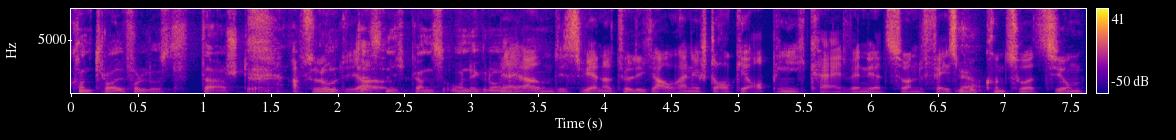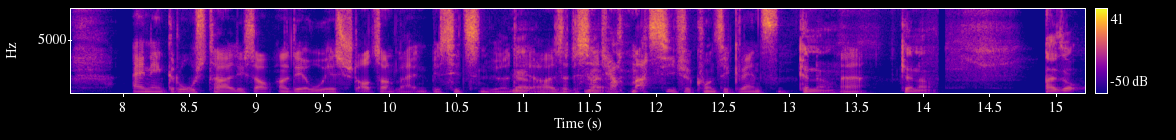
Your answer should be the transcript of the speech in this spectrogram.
Kontrollverlust darstellen. Absolut, und ja. Das nicht ganz ohne Grund. Ja, ja, und es wäre natürlich auch eine starke Abhängigkeit, wenn jetzt so ein Facebook-Konsortium einen Großteil, ich sag mal, der US-Staatsanleihen besitzen würde. Ja. Also das ja. hat ja auch massive Konsequenzen. Genau. Genau. Also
